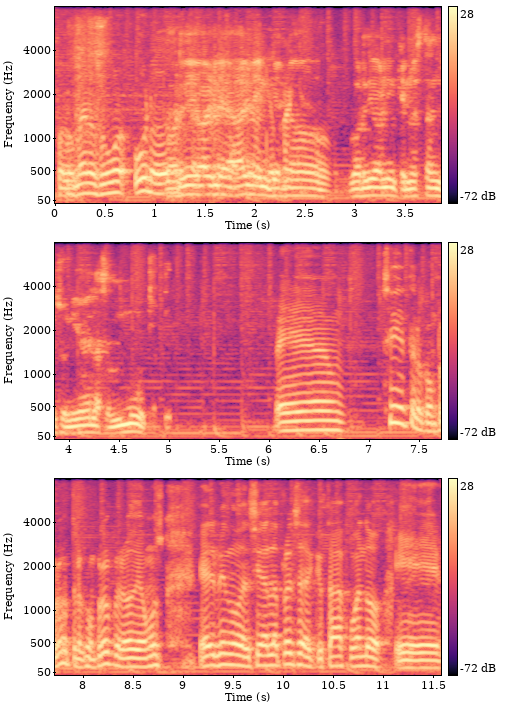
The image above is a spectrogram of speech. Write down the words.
por lo menos uno, uno dos. Gordillo, alguien, que no, Gordillo, alguien que no está en su nivel hace mucho tiempo. Eh, Sí, te lo compró, te lo compró, pero digamos, él mismo decía en la prensa de que estaba jugando eh,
